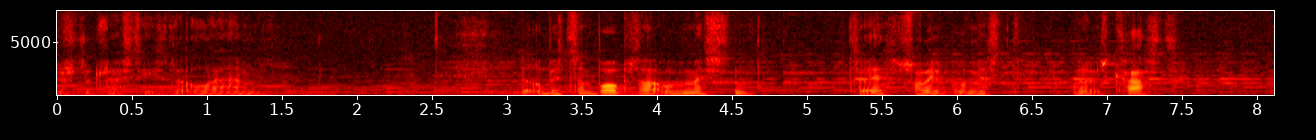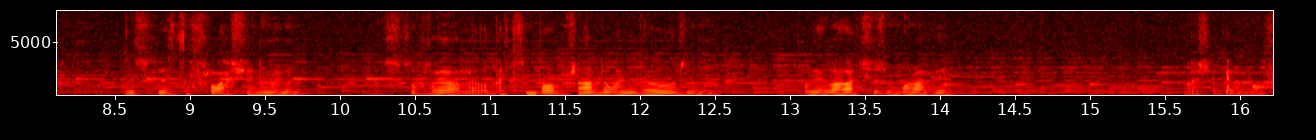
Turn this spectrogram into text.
Just address these little um, little bits and bobs that were missing. To, sorry, were missed when it was cast. It's because the flashing and stuff like that, little bits and bobs around the windows and wheel arches and what have you. Might as well get them off.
